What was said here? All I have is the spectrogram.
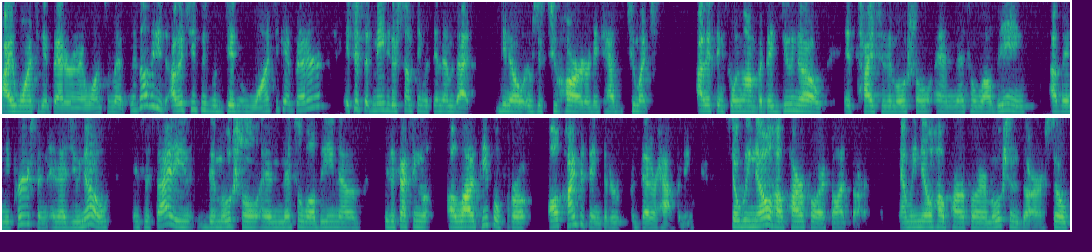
I want to get better and i want to live. It's not that these other two people didn't want to get better. It's just that maybe there's something within them that you know it was just too hard or they had too much other things going on. But they do know it's tied to the emotional and mental well-being of any person. And as you know in society the emotional and mental well-being of is affecting a lot of people for all kinds of things that are that are happening. So we know how powerful our thoughts are and we know how powerful our emotions are. So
